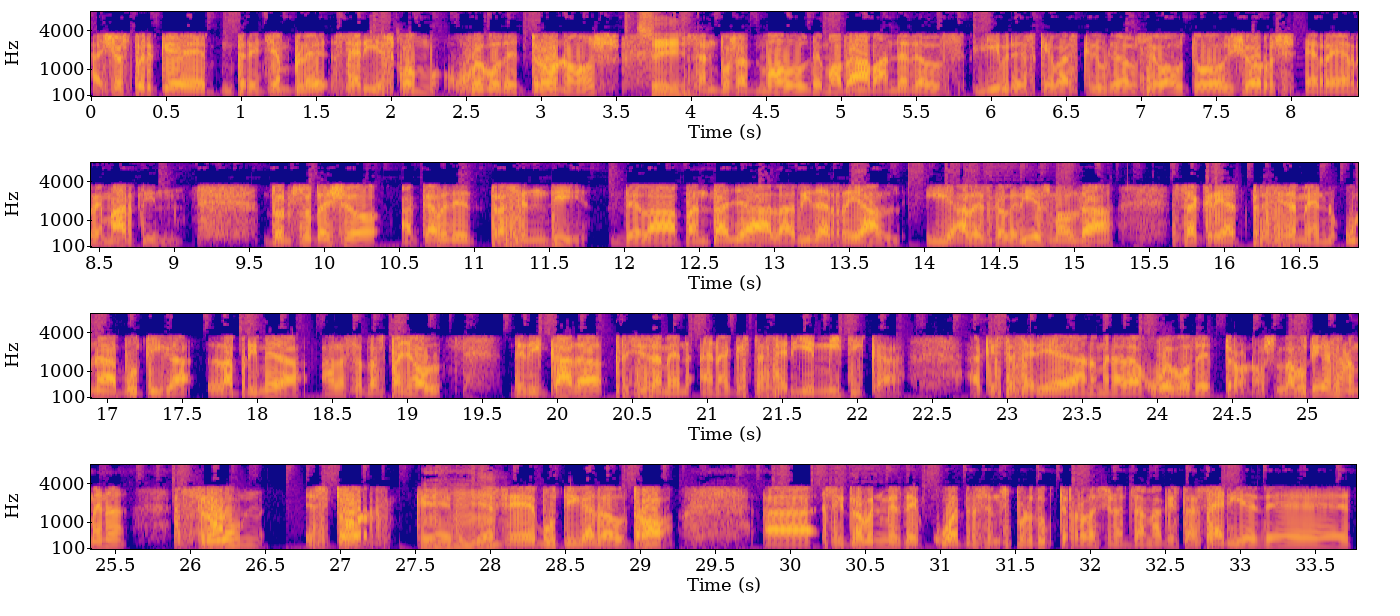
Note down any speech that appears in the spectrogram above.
Això és perquè, per exemple, sèries com Juego de Tronos Sí. s'han posat molt de moda a banda dels llibres que va escriure el seu autor George R.R. R. Martin. Doncs tot això acaba de transcendir de la pantalla a la vida real i a les Galeries Maldà s'ha creat precisament una botiga, la primera a l'estat espanyol, dedicada precisament en aquesta sèrie mítica, aquesta sèrie anomenada Juego de Tronos. La botiga s'anomena Throne Store, que Mhm. podria ser botiga del tro. Uh, S'hi troben més de 400 productes relacionats amb aquesta sèrie de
